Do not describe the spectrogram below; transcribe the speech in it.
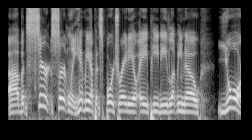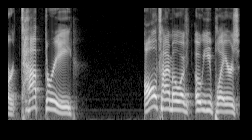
Uh, but cer- certainly hit me up at Sports Radio APD. Let me know your top three all time OU players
